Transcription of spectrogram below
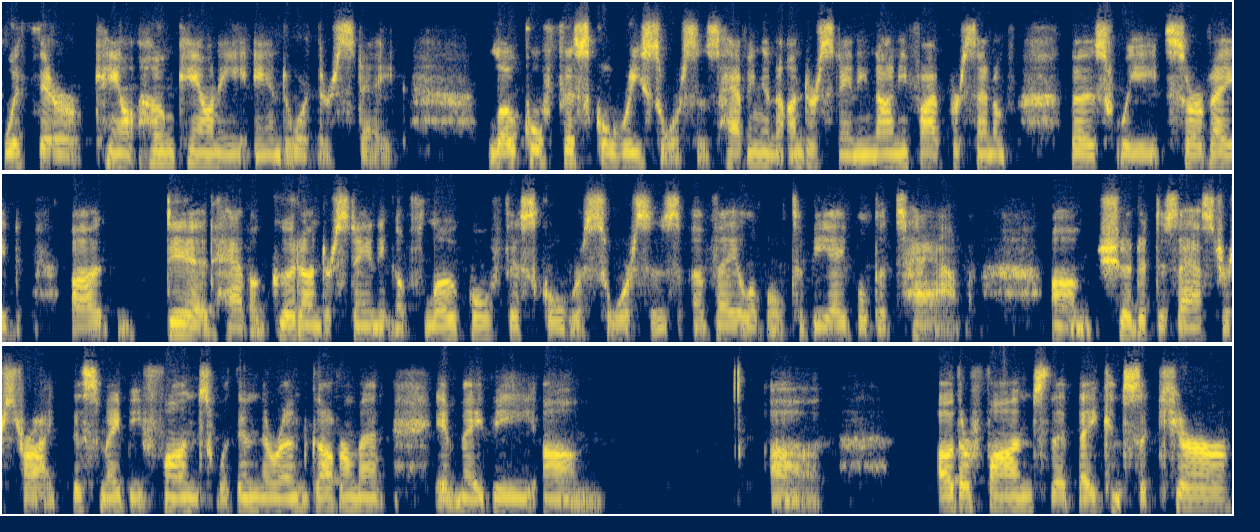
with their count, home county and or their state local fiscal resources having an understanding 95% of those we surveyed uh, did have a good understanding of local fiscal resources available to be able to tap um, should a disaster strike. This may be funds within their own government, it may be um, uh, other funds that they can secure.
